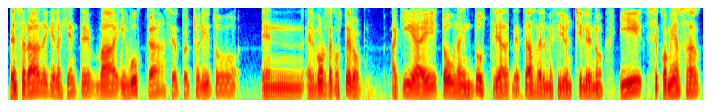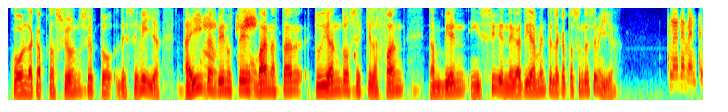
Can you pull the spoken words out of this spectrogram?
pensará de que la gente va y busca, ¿cierto?, el chorito en el borde costero. Aquí hay toda una industria detrás del mejillón chileno y se comienza con la captación, ¿cierto?, de semillas. Ahí Mm, también ustedes sí. van a estar estudiando si es que las FAN también inciden negativamente en la captación de semillas. Claramente,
